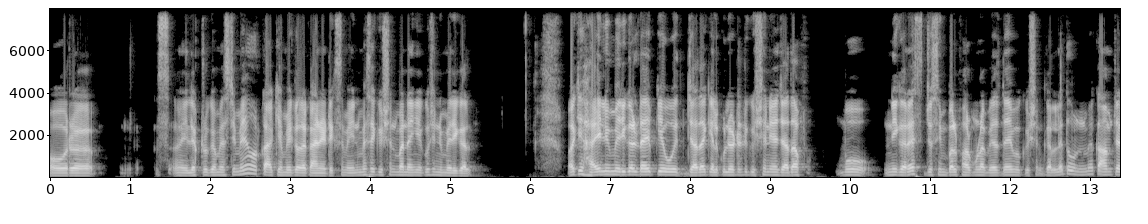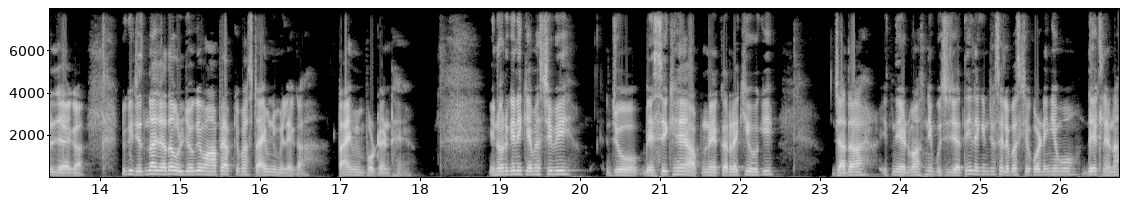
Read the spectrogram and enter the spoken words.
और इलेक्ट्रोकेमिस्ट्री में और केमिकल काइनेटिक्स में। इनमें से क्वेश्चन बनेंगे कुछ न्यूमेरिकल बाकी हाई न्यूमेरिकल टाइप के वो ज़्यादा कैलकुलेटेड क्वेश्चन या ज़्यादा वो नहीं करे, जो सिंपल फार्मूला बेस्ड है, वो क्वेश्चन कर ले तो उनमें काम चल जाएगा। क्योंकि जितना ज़्यादा उलझोगे, वहाँ पे आपके पास टाइम नहीं मिलेगा। टाइम इंपॉर्टेंट है। इनऑर्गेनिक केमिस्ट्री भी जो बेसिक है, आपने कर रखी होगी। ज़्यादा इतनी एडवांस नहीं पूछी जाती, लेकिन जो सिलेबस के अकॉर्डिंग है, वो देख लेना।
